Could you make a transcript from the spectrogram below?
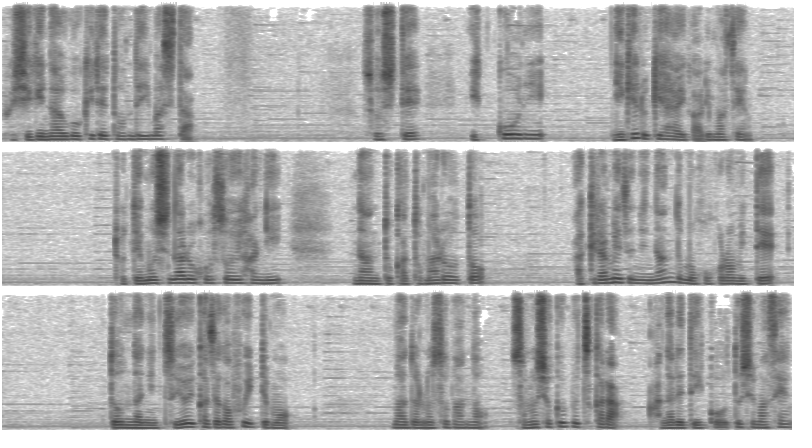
不思議な動きで飛んでいました。そして一向に逃げる気配がありません。とてもしなる細い葉に何とか止まろうと諦めずに何度も試みてどんなに強い風が吹いても窓のそばのその植物から離れていこうとしません。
